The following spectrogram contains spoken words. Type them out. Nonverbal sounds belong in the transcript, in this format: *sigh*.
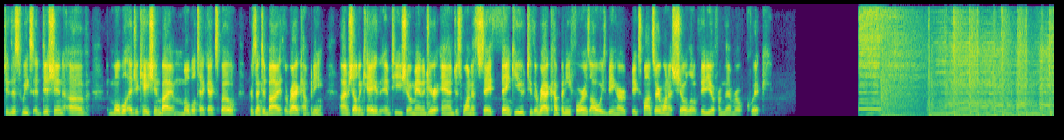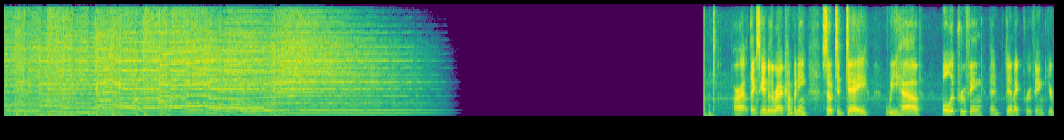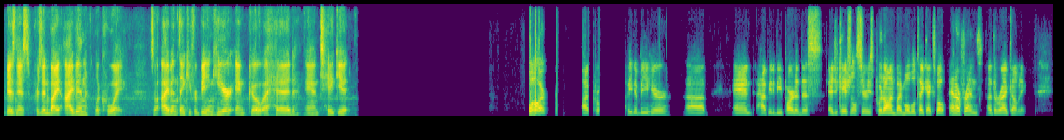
to this week's edition of Mobile Education by Mobile Tech Expo, presented by the RAG Company. I'm Sheldon Kay, the MTE show manager, and just want to say thank you to the RAG Company for, as always, being our big sponsor. Want to show a little video from them real quick. All right. Thanks again to the Rag Company. So today we have bulletproofing, pandemic proofing your business presented by Yvan Lacroix. So Yvan, thank you for being here and go ahead and take it. Well, I'm happy to be here uh, and happy to be part of this educational series put on by Mobile Tech Expo and our friends at the Rag Company.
